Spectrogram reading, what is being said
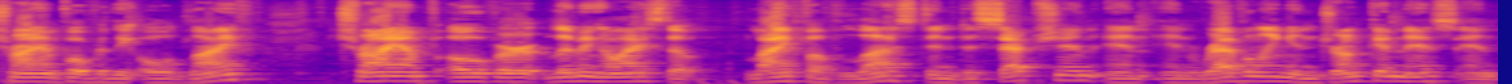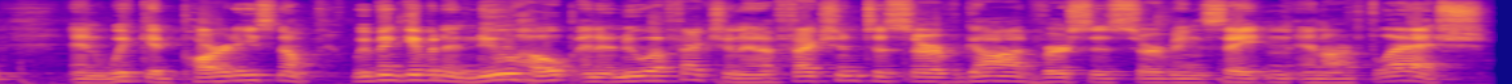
triumph over the old life, triumph over living a life of, life of lust and deception and, and reveling in drunkenness and, and wicked parties. No, we've been given a new hope and a new affection, an affection to serve God versus serving Satan and our flesh.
